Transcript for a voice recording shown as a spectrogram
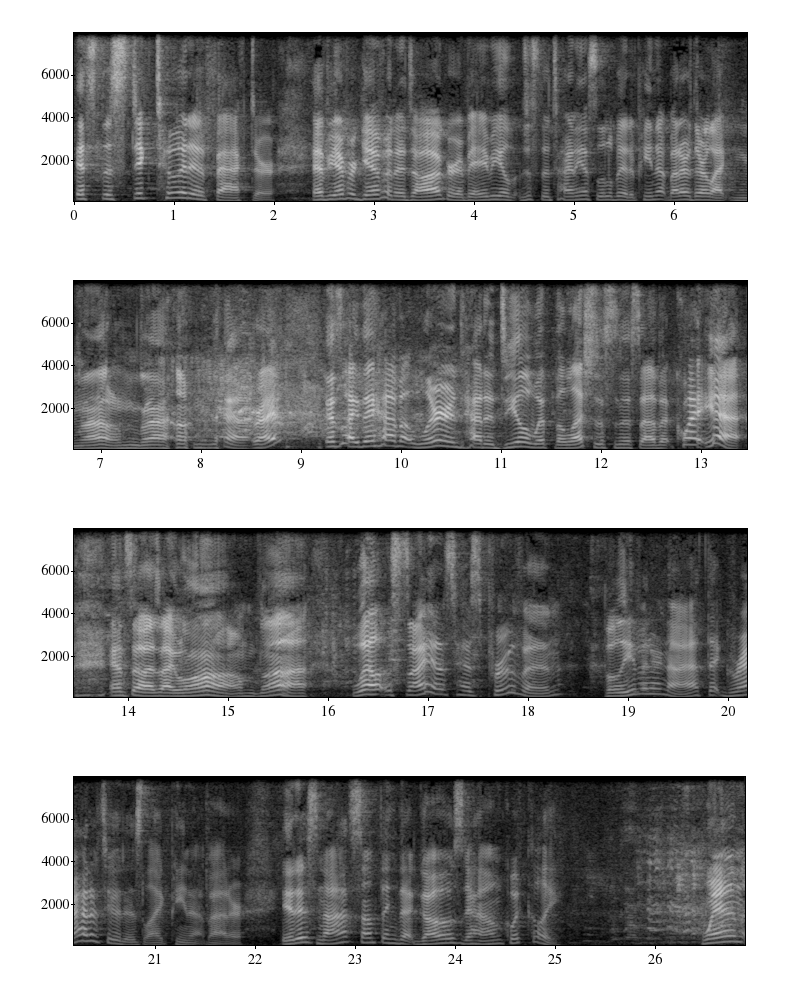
It's the stick to itiveness factor. Have you ever given a dog or a baby just the tiniest little bit of peanut butter? They're like, right? It's like they haven't learned how to deal with the lusciousness of it quite yet. And so it's like, blah. Well, science has proven, believe it or not, that gratitude is like peanut butter. It is not something that goes down quickly when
